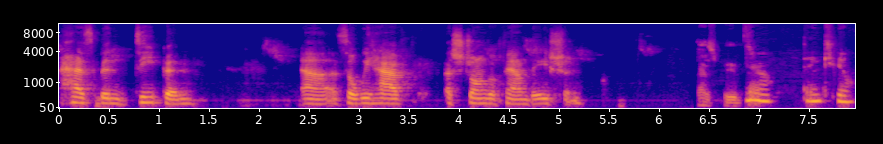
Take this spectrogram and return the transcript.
has been deepened. Uh, so we have a stronger foundation. That's beautiful. Yeah, thank you.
